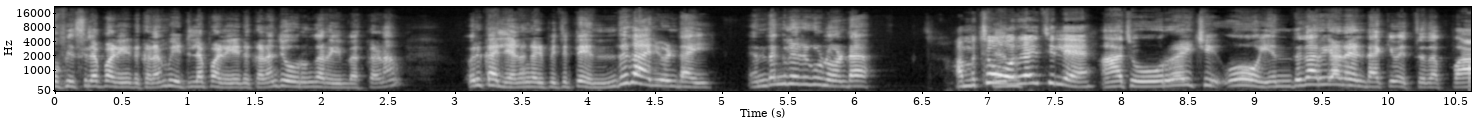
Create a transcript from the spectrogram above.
ഓഫീസിലെ പണിയെടുക്കണം വീട്ടിലെ പണിയെടുക്കണം ചോറും കറിയും വെക്കണം. ഒരു കല്യാണം കഴിപ്പിച്ചിട്ട് എന്ത് കാര്യം ഉണ്ടായി എന്തെങ്കിലും ഒരു ഗുണമുണ്ടാ? അമ്മ ചോറ് കഴിച്ചില്ലേ? ആ ചോറ് കഴിച്ചു. ഓ എന്ത് കറിയാണ് ഉണ്ടാക്കി വെച്ചതപ്പാ?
